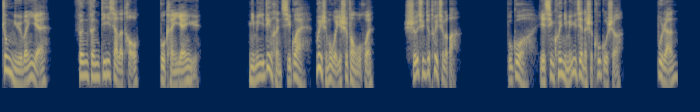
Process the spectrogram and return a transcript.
众女闻言，纷纷低下了头，不肯言语。你们一定很奇怪，为什么我一释放武魂，蛇群就退去了吧？不过也幸亏你们遇见的是枯骨蛇，不然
